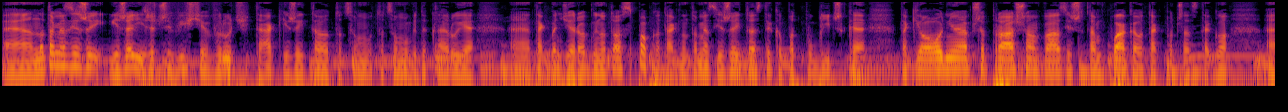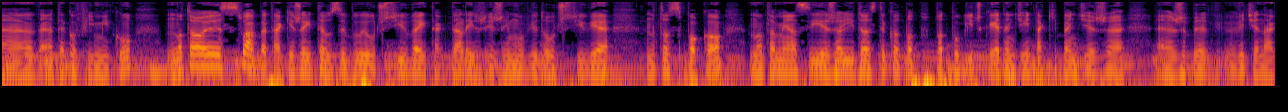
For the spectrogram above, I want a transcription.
E, natomiast jeżeli, jeżeli rzeczywiście wróci, tak, jeżeli to, to, co, to, co mówi, deklaruje, e, tak będzie robił, no to spoko, tak. Natomiast jeżeli to jest tylko pod publiczkę, takie o nie, przepraszam was, jeszcze tam płakał, tak, podczas tego, e, tego filmiku, no to jest słabe, tak. Jeżeli te łzy były uczciwe i tak dalej, że jeżeli mówił to uczciwie, no to spoko. Natomiast jeżeli to jest tylko pod, pod publiczkę, jeden dzień taki będzie, że żeby, wiecie, na,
